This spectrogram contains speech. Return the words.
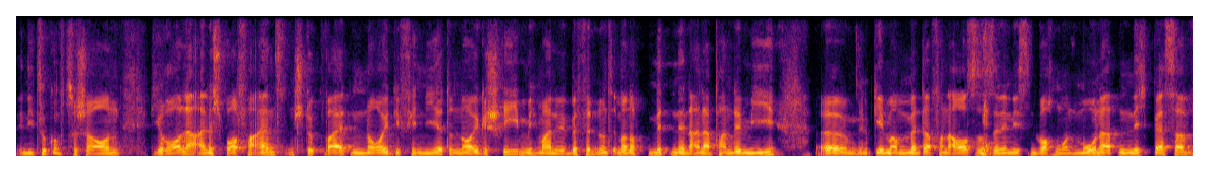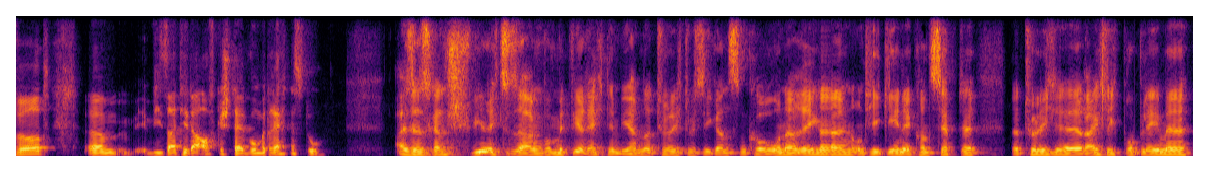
in die Zukunft zu schauen, die Rolle eines Sportvereins ein Stück weit neu definiert und neu geschrieben. Ich meine, wir befinden uns immer noch mitten in einer Pandemie, äh, ja. gehen wir im Moment davon aus, dass es in den nächsten Wochen und Monaten nicht besser wird. Ähm, wie seid ihr da aufgestellt? Womit rechnest du? Also es ist ganz schwierig zu sagen, womit wir rechnen. Wir haben natürlich durch die ganzen Corona-Regeln und Hygienekonzepte natürlich äh, reichlich Probleme,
